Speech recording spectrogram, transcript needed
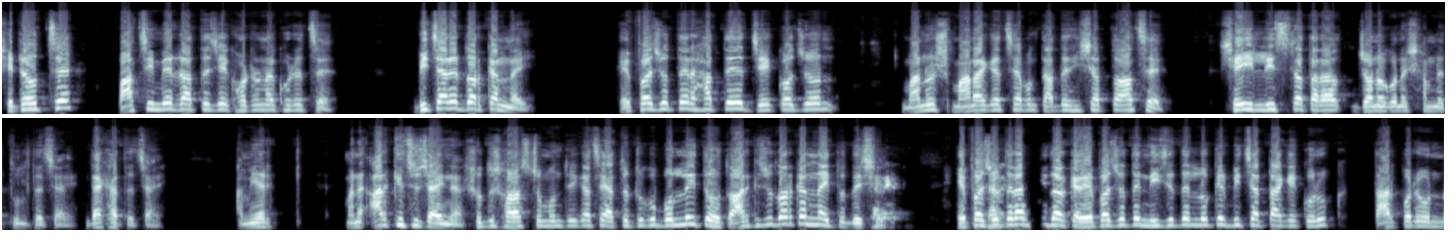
সেটা হচ্ছে পাঁচই মের রাতে যে ঘটনা ঘটেছে, বিচারের দরকার নাই। হেফাজতের হাতে যে কজন মানুষ মারা গেছে এবং তাদের হিসাব তো আছে, সেই লিস্টটা তারা জনগণের সামনে তুলতে চায়, দেখাতে চায়। আমি আর মানে আর কিছু চাই না। শুধু স্বরাষ্ট্রমন্ত্রীর কাছে এতটুকু বললেই তো হতো। আর কিছু দরকার নাই তো দেশে। হেফাজতের আর কি দরকার? হেফাজতে নিজেদের লোকের বিচারটা আগে করুক তারপরে অন্য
